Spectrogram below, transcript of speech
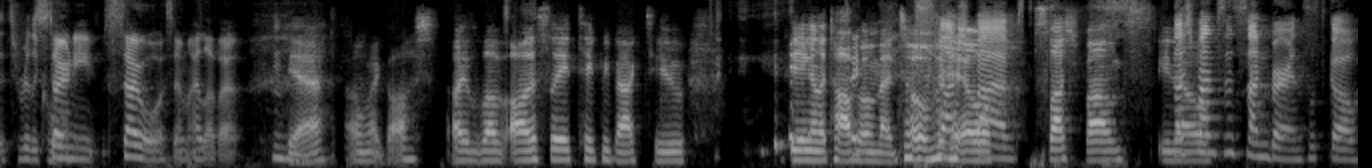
It's really cool. So neat, so awesome. I love it. Mm-hmm. Yeah. Oh my gosh, I love. Honestly, take me back to being on the top of a Momentum slush hill, bumps. slush bumps you know, bumps and sunburns. Let's go.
